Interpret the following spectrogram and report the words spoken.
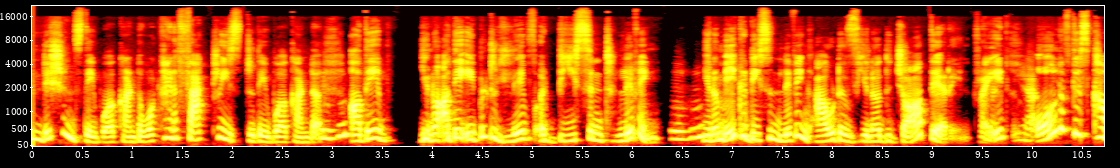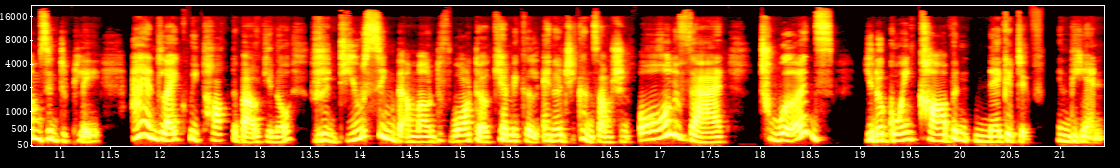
conditions they work under what kind of factories do they work under Mhm. are they you know are they able to live a decent living Mhm. you know make a decent living out of you know the job they're in right Yeah. all of this comes into play and like we talked about you know reducing the amount of water chemical energy consumption all of that towards you know going carbon negative in the end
